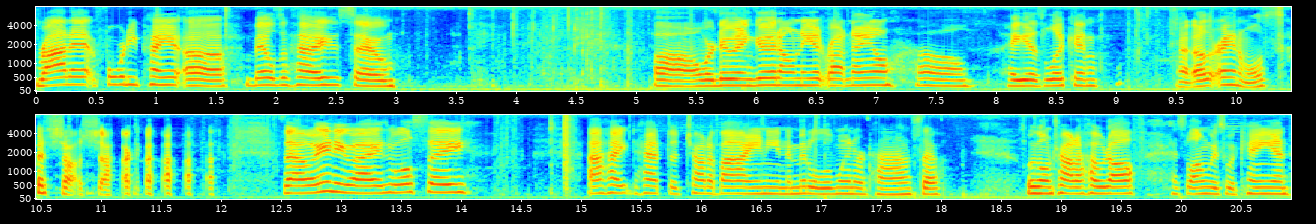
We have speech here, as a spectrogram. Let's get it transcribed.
right at 40 pan, uh, bales of hay. So, uh, we're doing good on it right now. Um, he is looking at other animals. Shot shock. so anyways, we'll see. I hate to have to try to buy any in the middle of winter time. So we're going to try to hold off as long as we can.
